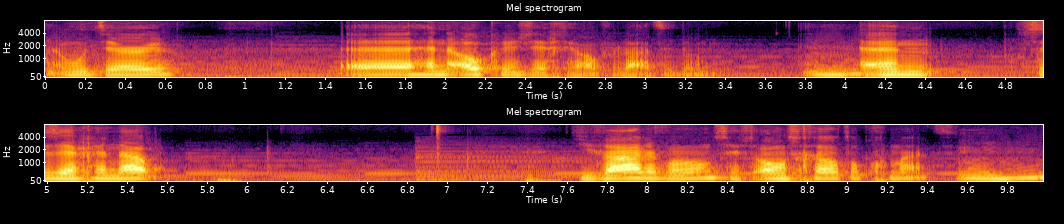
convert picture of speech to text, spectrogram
Hij moet er eh, hen ook hun zegje over laten doen. Mhm. En ze zeggen, nou, die vader van ons heeft al ons geld opgemaakt. Mhm.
